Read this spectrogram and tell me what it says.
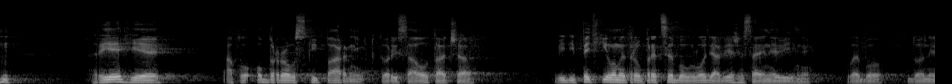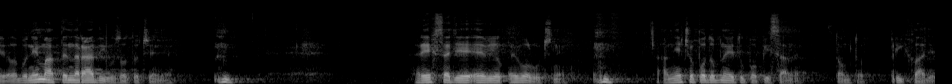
Hriech je ako obrovský párnik, ktorý sa otáča, vidí 5 kilometrov pred sebou loď a vie, že sa jej nevyhne, lebo, do nej, lebo nemá ten rádius otočenia. Hriech sa deje evolučne. A niečo podobné je tu popísané v tomto príklade.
